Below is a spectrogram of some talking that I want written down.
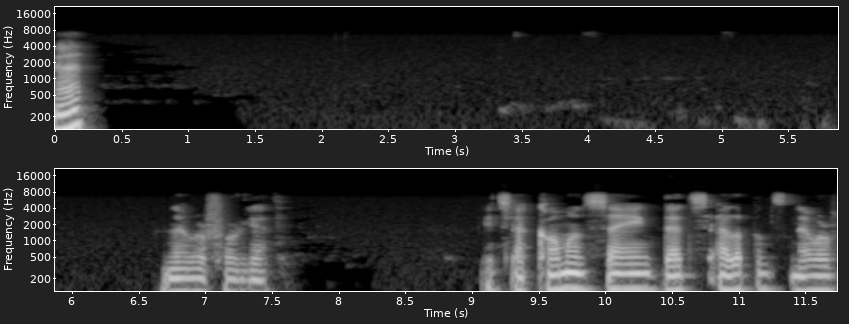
Ne? Never forget. It's a common saying that elephants never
